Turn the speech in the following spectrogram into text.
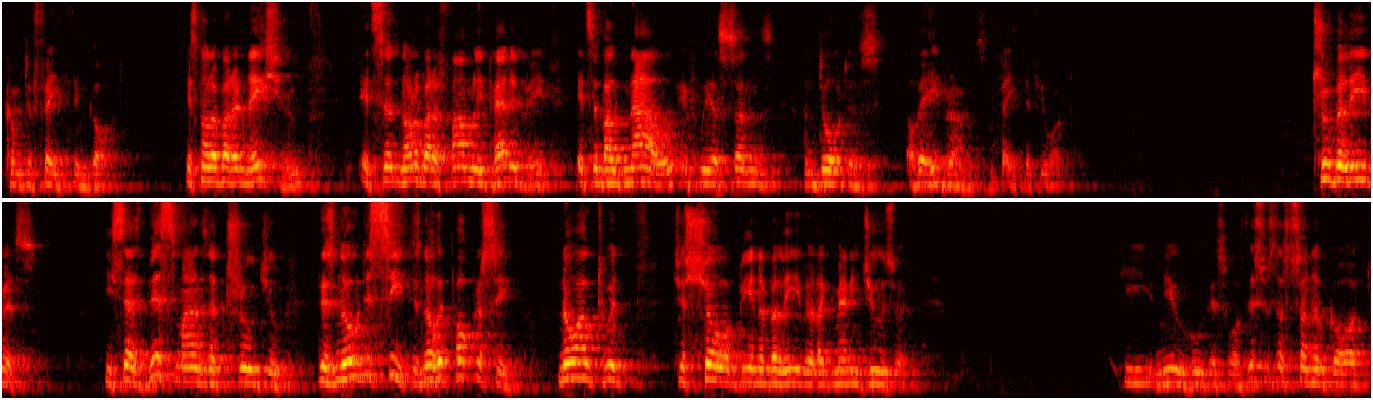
come to faith in God. It's not about a nation, it's not about a family pedigree, it's about now if we are sons and daughters of Abraham's faith, if you want. True believers. He says, This man's a true Jew. There's no deceit, there's no hypocrisy, no outward just show of being a believer like many Jews were he knew who this was. This was the Son of God,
